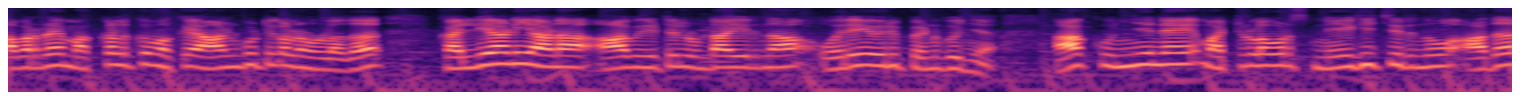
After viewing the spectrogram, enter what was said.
അവരുടെ മക്കൾക്കുമൊക്കെ ആൺകുട്ടികളാണുള്ളത്. കല്യാണിയാണ് ആ വീട്ടിലുണ്ടായിരുന്ന ഒരേ ഒരു പെൺകുഞ്ഞ്. ആ കുഞ്ഞിനെ മറ്റുള്ളവർ സ്നേഹിച്ചിരുന്നു. അത്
